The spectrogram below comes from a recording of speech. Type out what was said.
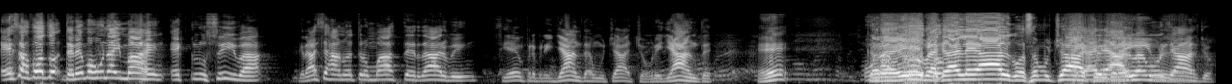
Esa foto, tenemos una imagen exclusiva, gracias a nuestro máster Darwin, siempre brillante muchacho, brillante. ¿eh? Increíble, hay que darle algo a ese muchacho. Dale algo al increíble. muchacho.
